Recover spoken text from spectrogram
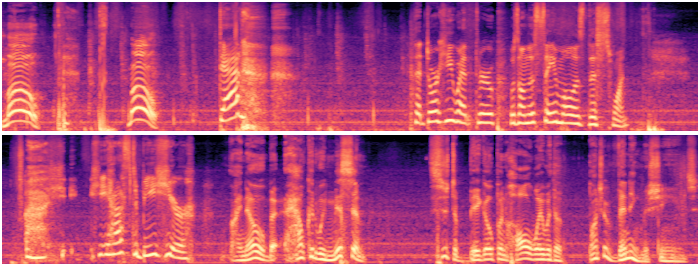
Mo! Mo! Dad. That door he went through was on the same wall as this one. Uh, he, he has to be here. I know, but how could we miss him? It's just a big open hallway with a bunch of vending machines.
